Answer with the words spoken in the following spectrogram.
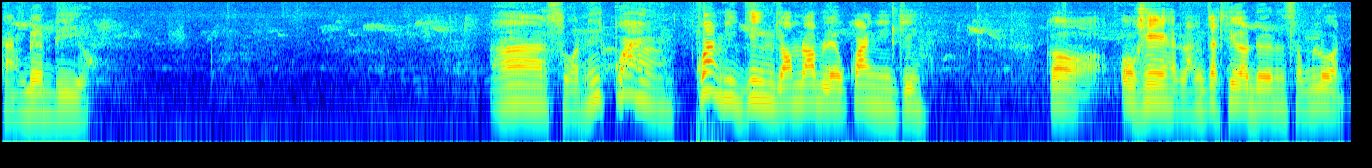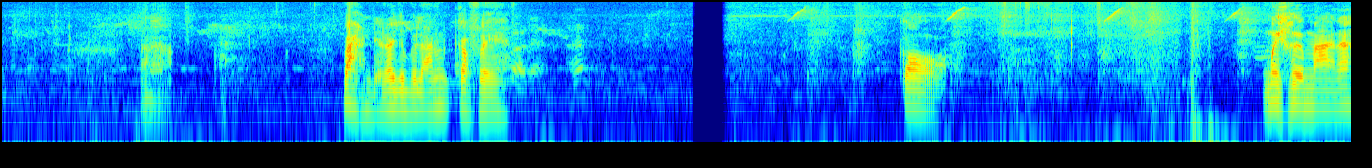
ทางเดินดีอยู่ อ่าส่วนนี้กว้างกว้างจริงๆ ยอมรับเร็วกว้างจริง ๆ ก็โอเคหลังจากที่เราเดินสำรวจอ่าป่ะเดี๋ยวเราจะไปร้านกาแฟ ก็ ไม่เคยมานะ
